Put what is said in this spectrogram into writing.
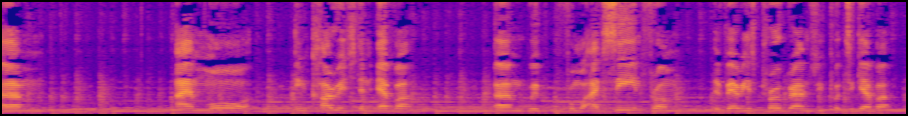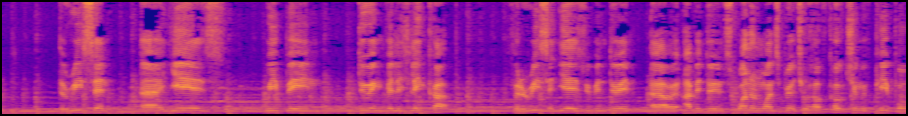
Um, I am more encouraged than ever um, with from what I've seen from the various programs we've put together. The recent uh, years we've been doing Village Link Up. For the recent years we've been doing, uh, I've been doing one-on-one spiritual health coaching with people.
